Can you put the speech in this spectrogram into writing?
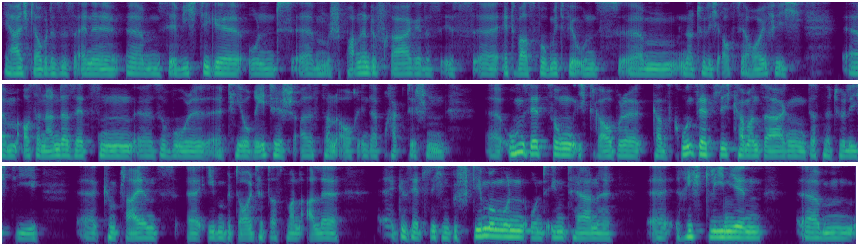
Ja, ich glaube, das ist eine ähm, sehr wichtige und ähm, spannende Frage. Das ist äh, etwas, womit wir uns ähm, natürlich auch sehr häufig ähm, auseinandersetzen, äh, sowohl äh, theoretisch als dann auch in der praktischen äh, Umsetzung. Ich glaube, ganz grundsätzlich kann man sagen, dass natürlich die äh, Compliance äh, eben bedeutet, dass man alle äh, gesetzlichen Bestimmungen und interne Richtlinien ähm,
